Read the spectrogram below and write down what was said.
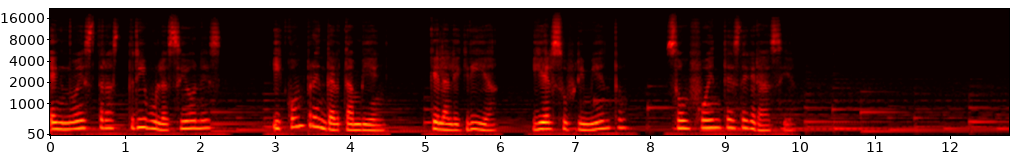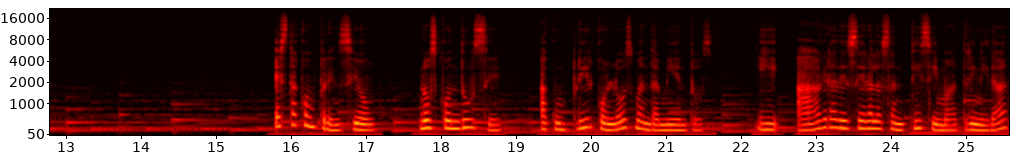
en nuestras tribulaciones y comprender también que la alegría y el sufrimiento son fuentes de gracia. Esta comprensión nos conduce a cumplir con los mandamientos y a agradecer a la Santísima Trinidad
